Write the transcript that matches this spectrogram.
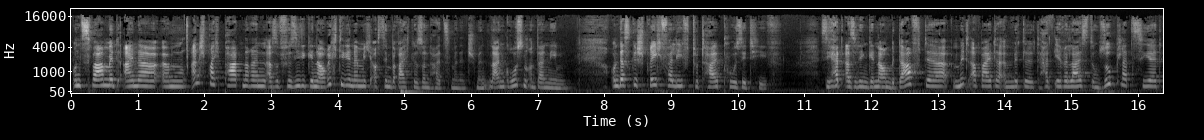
Und zwar mit einer ähm, Ansprechpartnerin, also für sie die genau richtige, nämlich aus dem Bereich Gesundheitsmanagement in einem großen Unternehmen. Und das Gespräch verlief total positiv. Sie hat also den genauen Bedarf der Mitarbeiter ermittelt, hat ihre Leistung so platziert,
